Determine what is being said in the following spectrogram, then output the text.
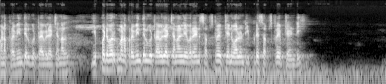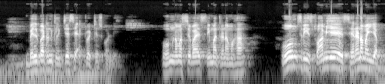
మన ప్రవీణ్ తెలుగు ట్రావెలర్ ఛానల్. ఇప్పటి వరకు మన ప్రవీణ్ తెలుగు ట్రావెలర్ ఛానల్ని ఎవరైనా సబ్స్క్రైబ్ చేయని వాళ్ళంటే ఇప్పుడే సబ్స్క్రైబ్ చేయండి. బెల్ బటన్ క్లిక్ చేసి యాక్టివేట్ చేసుకోండి. ఓం నమ శివాయ శ్రీమాత్ర నమ. ఓం శ్రీ స్వామియే శరణమయ్యప్ప.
